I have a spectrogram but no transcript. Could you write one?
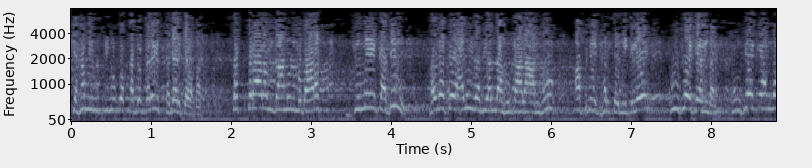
کہ ہم ان تینوں کو قتل کریں فجر کے وقت سترہ رمضان المبارک جمعے کا دن حضرت علی رضی اللہ تعالیٰ عنہ اپنے گھر سے نکلے کوفے کے اندر۔ کوفے کے اندر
